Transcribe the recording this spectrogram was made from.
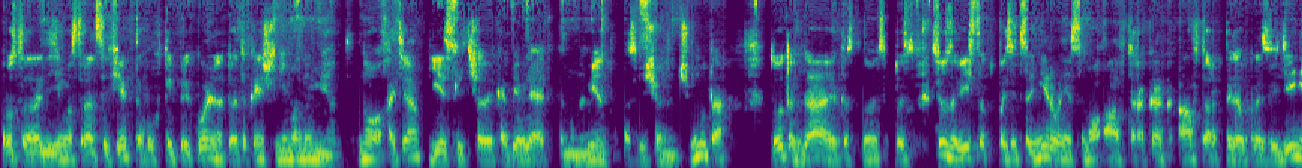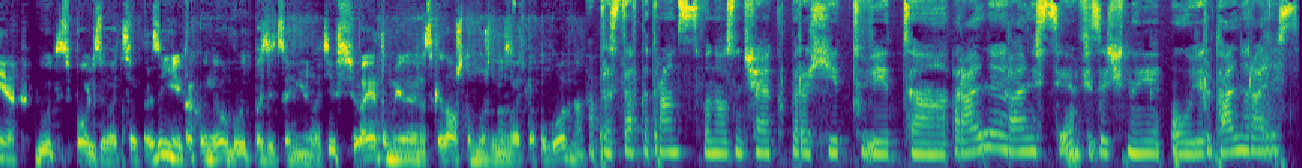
просто ради демонстрации эффектов, ух ты, прикольно, то это, конечно, не монумент. Но хотя, если человек объявляет это монументом, посвященным чему-то, то тогда это становится... То есть все зависит от позиционирования самого автора, как автор этого произведения будет использовать свое произведение, и как он его будет позиционировать, и все. Поэтому я, наверное, сказал, что можно назвать как угодно. А приставка транс, вона означає як перехід від реальної реальності фізичної у віртуальну реальність?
